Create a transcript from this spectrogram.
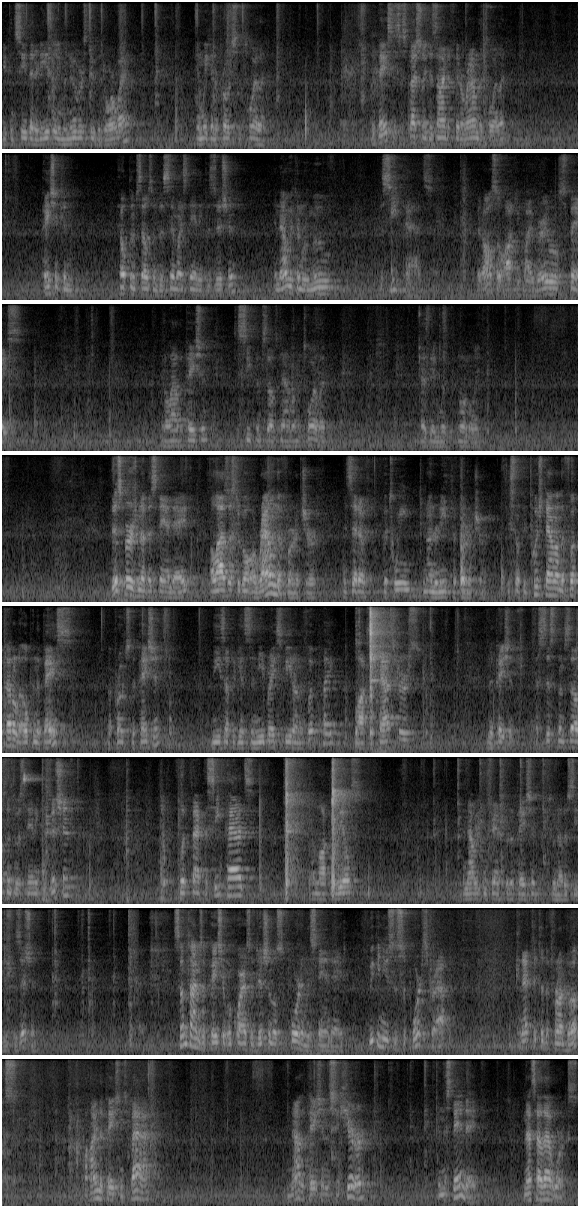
you can see that it easily maneuvers through the doorway and we can approach the toilet. The base is especially designed to fit around the toilet. Patient can help themselves into a semi-standing position and now we can remove the seat pads that also occupy very little space and allow the patient to seat themselves down on the toilet as they would normally. This version of the stand aid allows us to go around the furniture instead of between and underneath the furniture. You simply push down on the foot pedal to open the base, approach the patient, knees up against the knee brace, feet on the foot plate, lock the casters, and the patient assists themselves into a standing position, flip back the seat pads, unlock the wheels, and now we can transfer the patient to another seated position. Sometimes a patient requires additional support in the stand aid. We can use the support strap, connect it to the front hooks, behind the patient's back, now the patient is secure in the stand aid. And that's how that works.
